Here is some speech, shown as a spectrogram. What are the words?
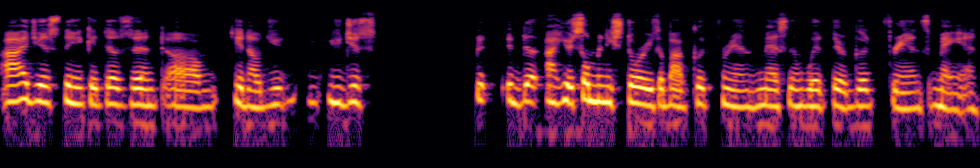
I just think it doesn't, um, you know, you you just it, it, I hear so many stories about good friends messing with their good friend's man.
